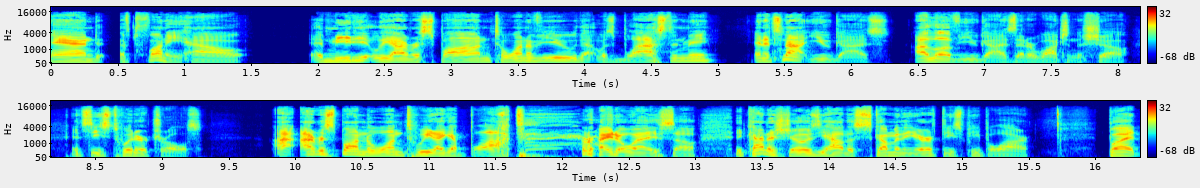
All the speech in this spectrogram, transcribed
And it's funny how immediately I respond to one of you that was blasting me. And it's not you guys. I love you guys that are watching the show. It's these Twitter trolls. I, I respond to one tweet, I get blocked right away. So it kind of shows you how the scum of the earth these people are. But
